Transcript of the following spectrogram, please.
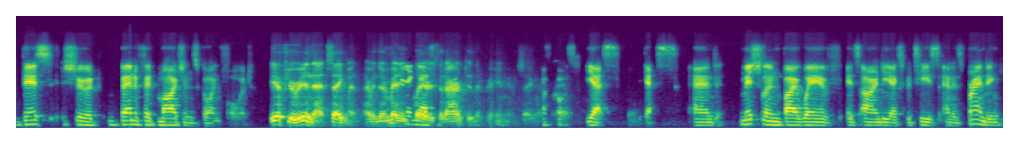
this should benefit margins going forward. If you're in that segment, I mean, there are many players that aren't in the premium segment. Of course, yes, yes. And Michelin, by way of its R&D expertise and its branding,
